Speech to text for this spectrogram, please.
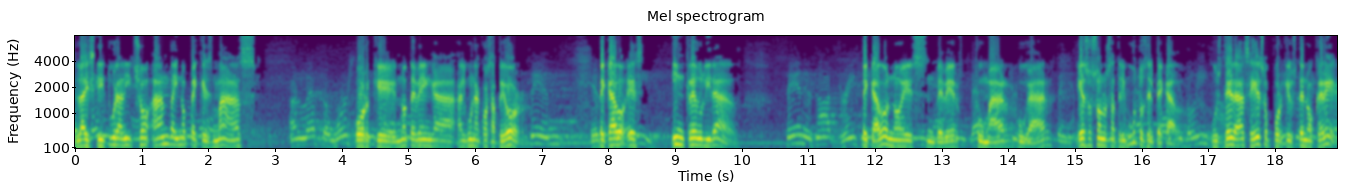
La escritura ha dicho, anda y no peques más, porque no te venga alguna cosa peor. Pecado es incredulidad. Pecado no es beber, fumar, jugar. Esos son los atributos del pecado. Usted hace eso porque usted no cree.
